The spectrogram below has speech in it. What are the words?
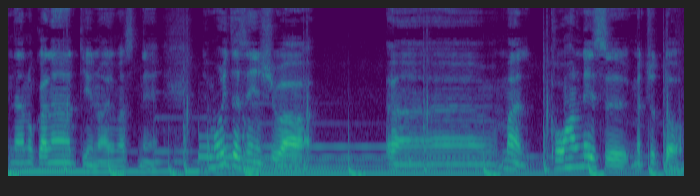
なのかなっていうのはありますね。で森田選手は、まあ後半レース、まあ、ちょっと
